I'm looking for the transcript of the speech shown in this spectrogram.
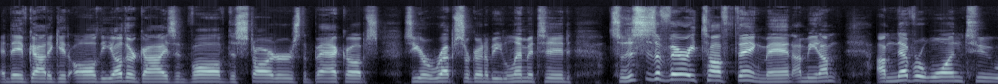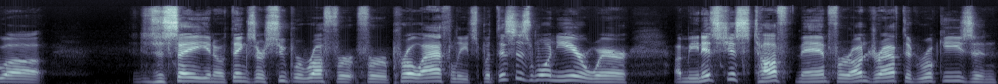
and they've got to get all the other guys involved, the starters, the backups. So your reps are going to be limited. So this is a very tough thing, man. I mean, I'm I'm never one to uh to say, you know, things are super rough for for pro athletes, but this is one year where I mean, it's just tough, man, for undrafted rookies and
